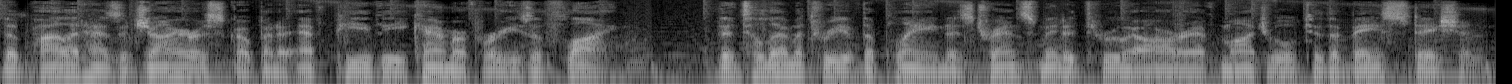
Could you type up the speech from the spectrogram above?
the pilot has a gyroscope and a FPV camera for ease of flying. The telemetry of the plane is transmitted through a RF module to the base station.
